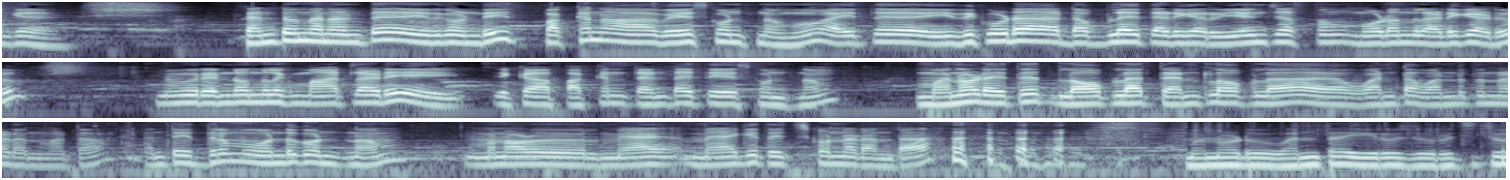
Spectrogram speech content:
ఓకే. టెంట్ ఉందని అంటే ఇదిగోండి పక్కన వేసుకుంటున్నాము. అయితే ఇది కూడా డబ్బులు అయితే అడిగారు. ఏం చేస్తాం? మూడు వందలు అడిగాడు. మేము రెండు వందలకి మాట్లాడి ఇక పక్కన టెంట్ అయితే వేసుకుంటున్నాం. మనోడైతే లోపల టెంట్ లోపల వంట వండుతున్నాడు అనమాట అంటే ఇద్దరం వండుకుంటున్నాం. మనోడు మ్యా మ్యాగీ తెచ్చుకున్నాడంట. మనోడు వంట ఈరోజు రుచి చూ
